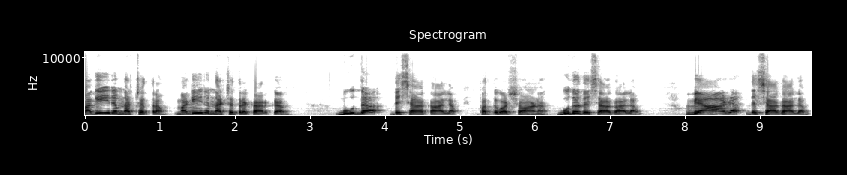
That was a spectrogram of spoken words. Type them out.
മകയിരം നക്ഷത്രം മകയിരം നക്ഷത്രക്കാർക്ക് ബുധ ദശാകാലം പത്ത് വർഷമാണ് ബുധ ദശാകാലം വ്യാഴ ദശാകാലം.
